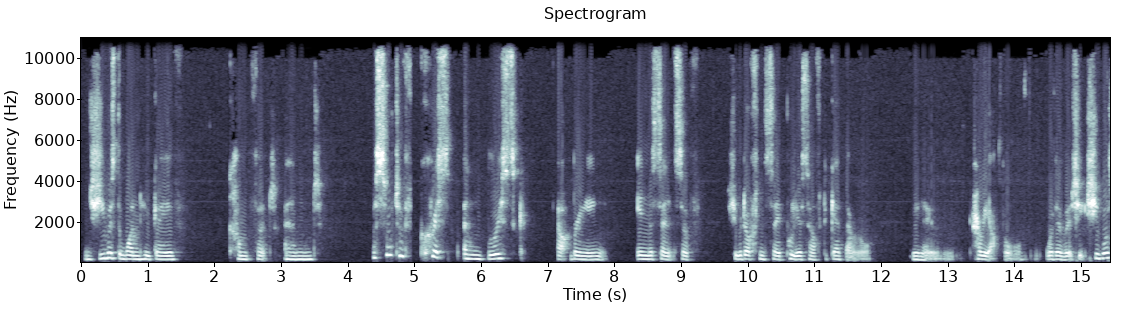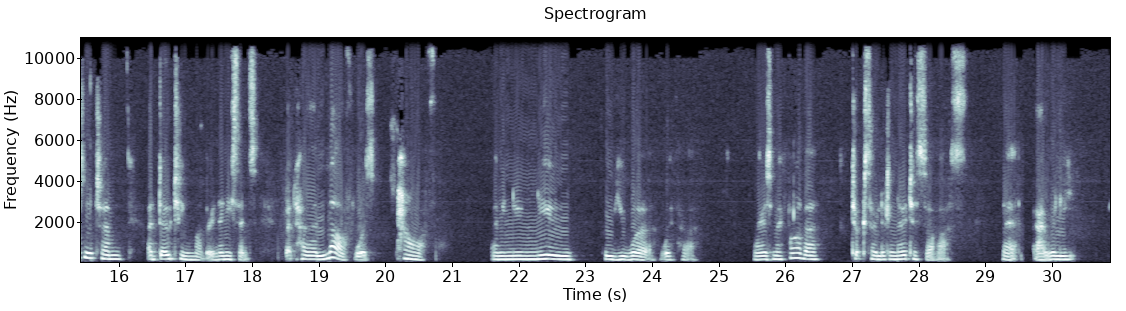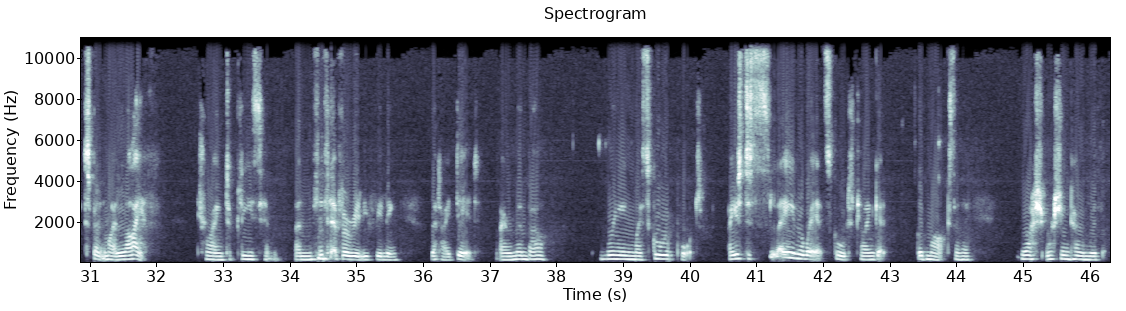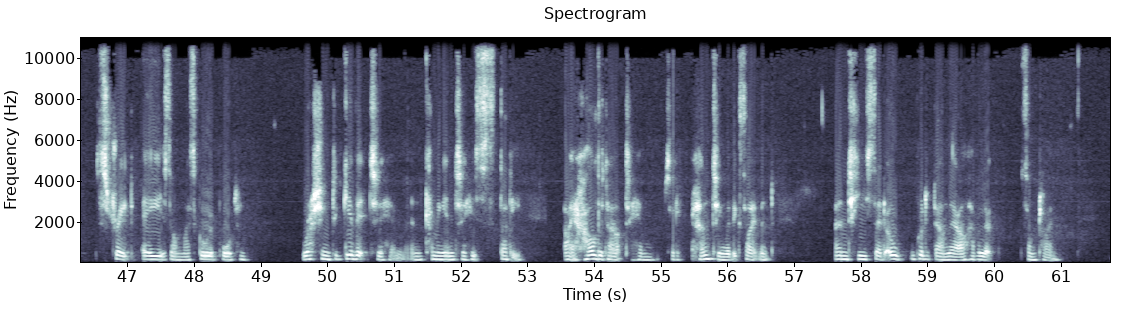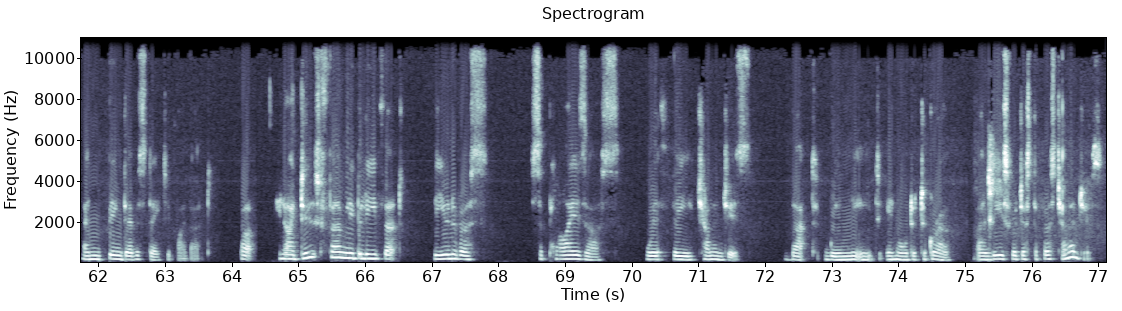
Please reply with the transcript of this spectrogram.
And she was the one who gave comfort and a sort of crisp and brisk upbringing in the sense of she would often say, pull yourself together or, you know, hurry up or whatever. She, she wasn't um, a doting mother in any sense, but her love was powerful. I mean, you knew who you were with her. Whereas my father took so little notice of us that I really spent my life trying to please him and never really feeling that I did. I remember bringing my school report. I used to slave away at school to try and get good marks, and I rush, rushing home with straight A's on my school report and rushing to give it to him and coming into his study. I held it out to him, sort of panting with excitement, and he said, Oh, put it down there, I'll have a look sometime. And being devastated by that. But, you know, I do firmly believe that the universe supplies us with the challenges that we need in order to grow. And these were just the first challenges.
